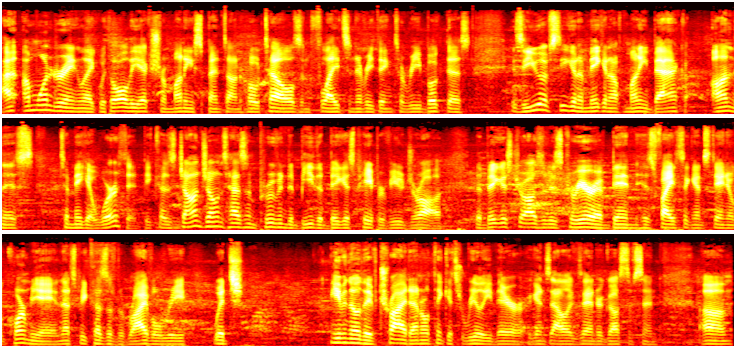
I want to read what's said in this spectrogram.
I, am wondering, like, with all the extra money spent on hotels and flights and everything to rebook this, is the UFC going to make enough money back on this to make it worth it? Because Jon Jones hasn't proven to be the biggest pay per view draw. The biggest draws of his career have been his fights against Daniel Cormier, and that's because of the rivalry, which. Even though they've tried, I don't think it's really there against Alexander Gustafsson. Um,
